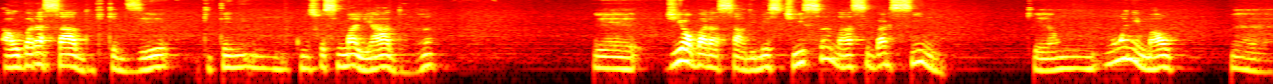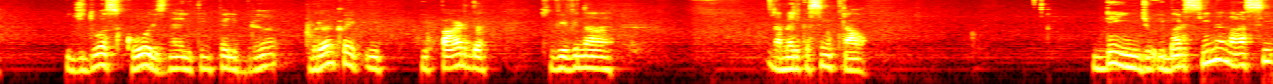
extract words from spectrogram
albaraçado, que quer dizer que tem como se fosse malhado. Né? É, de albaraçado e mestiça nasce barcino, que é um, um animal é, de duas cores, né? ele tem pele bran branca e, e, e parda, que vive na, na América Central de índio e barcina nasce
